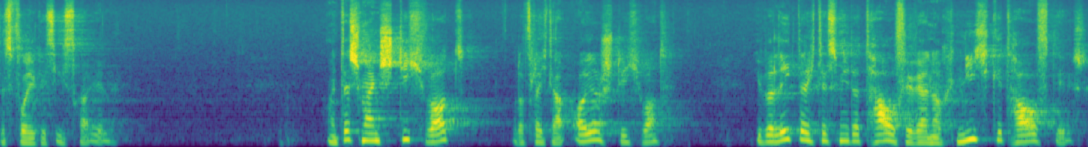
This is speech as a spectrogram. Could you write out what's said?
des Volkes Israel. Und das ist mein Stichwort oder vielleicht auch euer Stichwort. Überlegt euch das mit der Taufe. Wer noch nicht getauft ist,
